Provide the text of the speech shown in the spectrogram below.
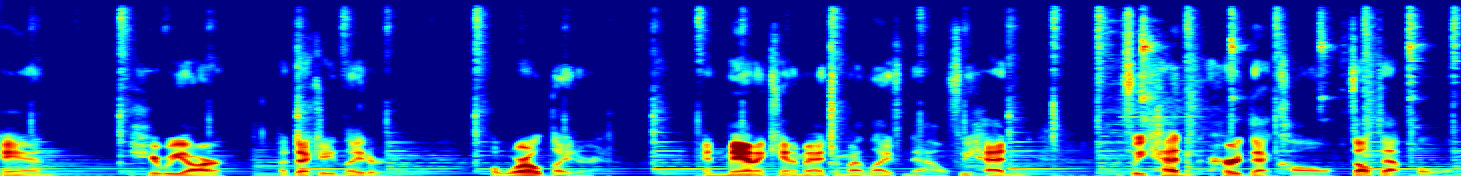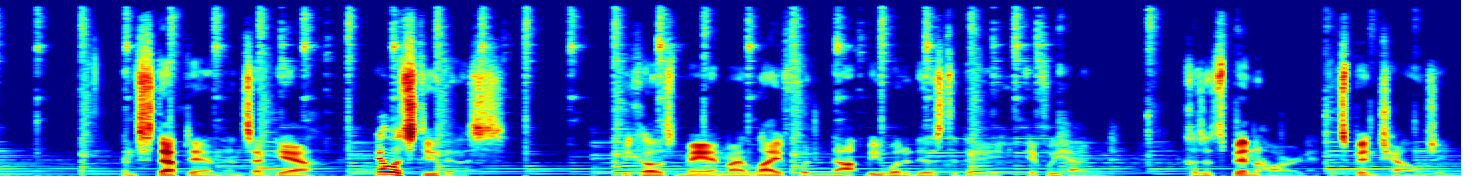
And here we are, a decade later, a world later. And man, I can't imagine my life now if we hadn't if we hadn't heard that call, felt that pull, and stepped in and said, "Yeah, yeah, let's do this." because man, my life would not be what it is today if we hadn't. Because it's been hard, it's been challenging,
